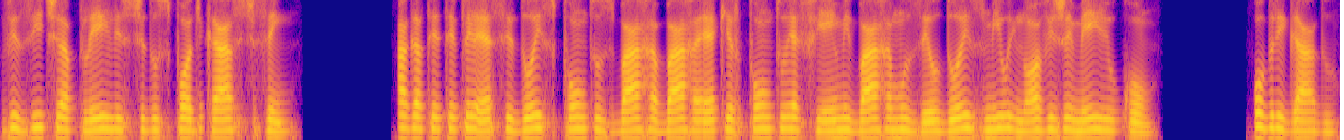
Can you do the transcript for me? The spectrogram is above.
Visite a playlist dos podcasts em https ecker.fm museu 2009 gmail.com. Obrigado.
